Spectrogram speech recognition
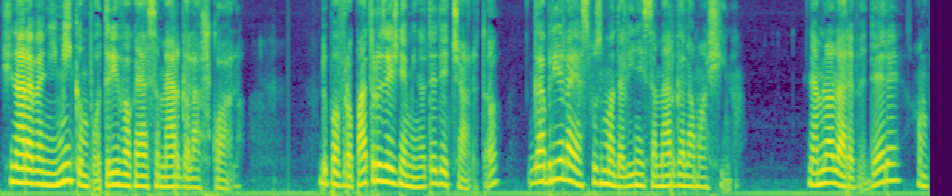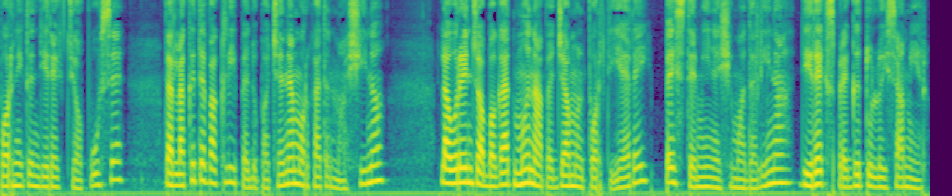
și n-ar avea nimic împotrivă ca ea să meargă la școală. După vreo 40 de minute de ceartă, Gabriela i-a spus Mădălinei să meargă la mașină. Ne-am luat la revedere, am pornit în direcții opuse, dar la câteva clipe după ce ne-am urcat în mașină, Laurențiu a băgat mâna pe geamul portierei, peste mine și Mădălina, direct spre gâtul lui Samir.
